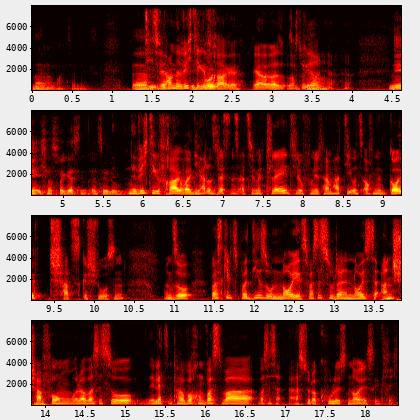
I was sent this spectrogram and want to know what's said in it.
Naja, macht ja nichts. Ähm, Thies, wir haben eine ich wichtige wollt- Frage. Ja, aber sagst du ja? Genau. ja, ja? Nee, ich hab's vergessen. Erzähl du. Eine wichtige Frage, weil die hat uns letztens, als wir mit Clay telefoniert haben, hat die uns auf einen Goldschatz gestoßen. Und so, was gibt's bei dir so Neues? Was ist so deine neueste Anschaffung oder was ist so in den letzten paar Wochen, was war, was ist, hast du da cooles Neues gekriegt?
